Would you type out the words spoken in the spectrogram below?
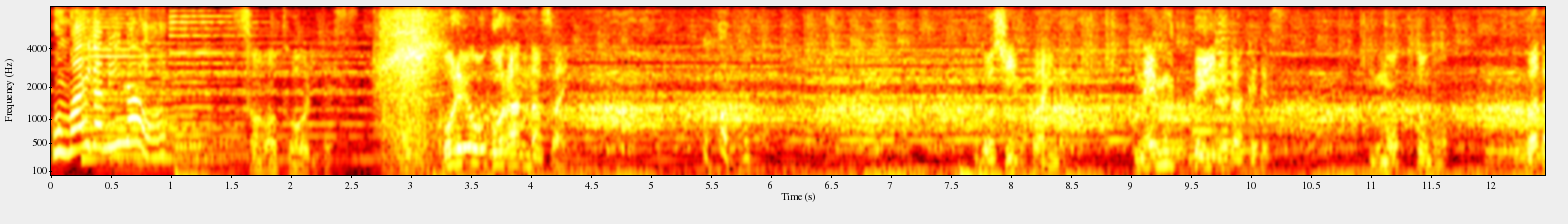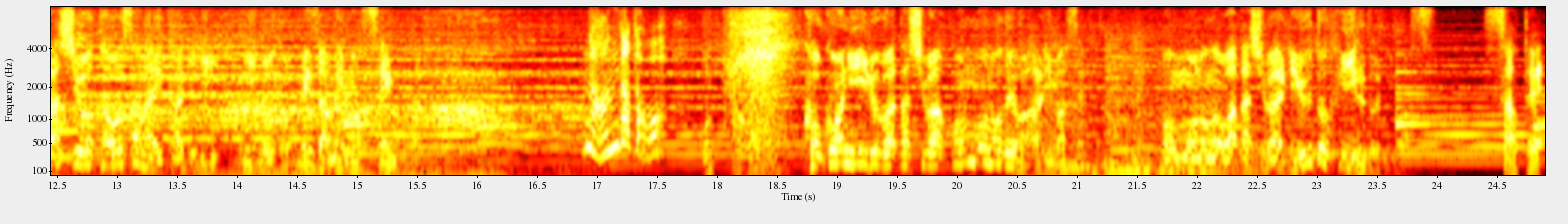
お前がみんなを？その通りです。これをご覧なさい。ご心配な眠っているだけです。もっとも私を倒さない限り二度と目覚めませんが。なんだと？おっとここにいる私は本物ではありません。本物の私はリュートフィールドにさて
